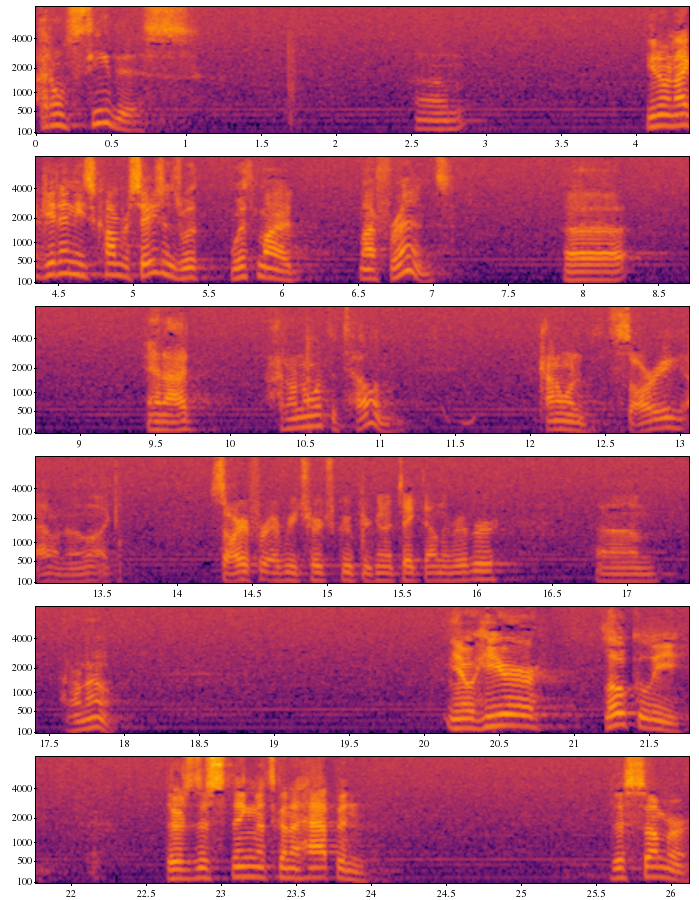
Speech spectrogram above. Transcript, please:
I don't see this. Um, you know, and I get in these conversations with, with my, my friends. Uh, and I, I don't know what to tell them. kind of want to, sorry, I don't know. Like, sorry for every church group you're going to take down the river. Um, I don't know. You know, here locally, there's this thing that's going to happen this summer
